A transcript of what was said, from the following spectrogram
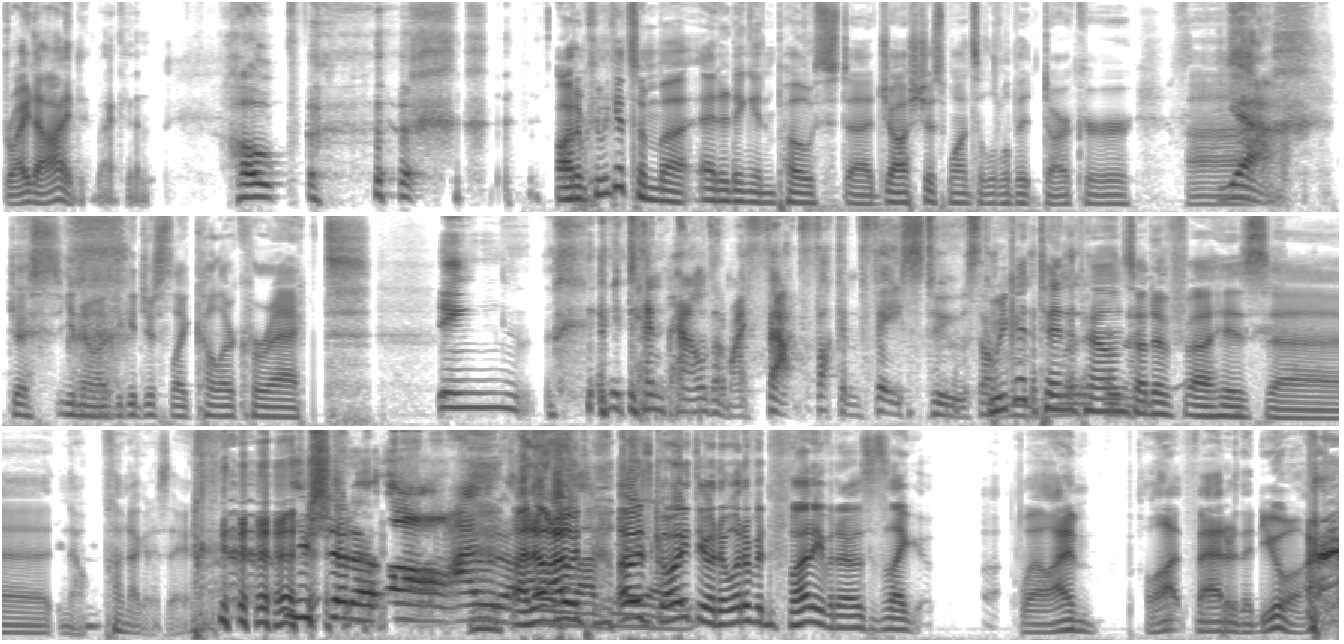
bright eyed back then. Hope. Autumn, can we get some uh, editing in post? Uh, Josh just wants a little bit darker. Uh, yeah. Just you know, if you could just like color correct. Ding. Give me ten pounds out of my fat fucking face too. Can we get ten pounds out of uh, his? Uh, no, I'm not gonna say it. You should have. Oh, I would have. I know. I was. I was going to, and it would have been funny, but I was just like, well, I'm a lot fatter than you are.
